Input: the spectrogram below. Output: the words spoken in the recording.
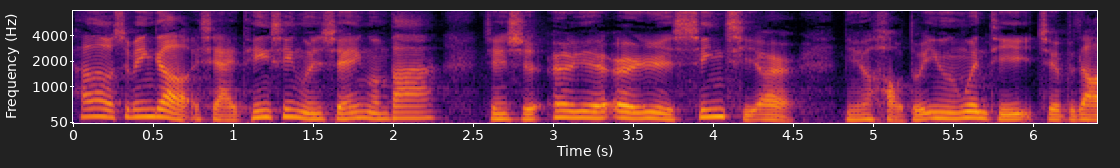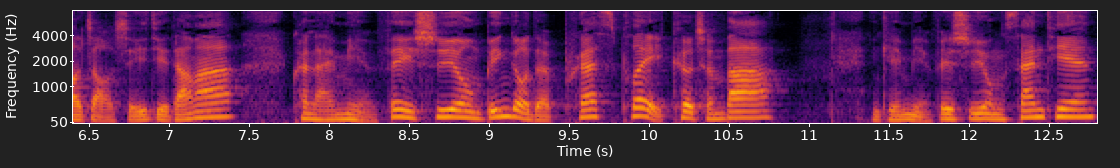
Hello，我是 Bingo，一起来听新闻学英文吧。今天是二月二日，星期二。你有好多英文问题，却不知道找谁解答吗？快来免费试用 Bingo 的 Press Play 课程吧！你可以免费试用三天，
